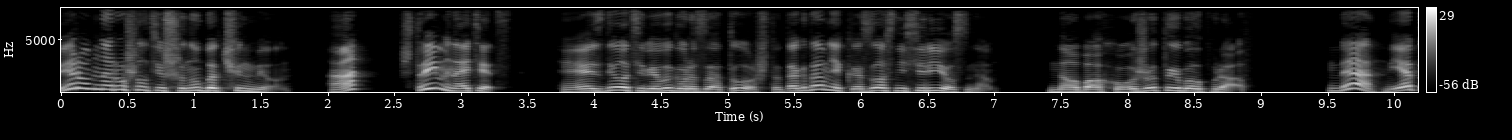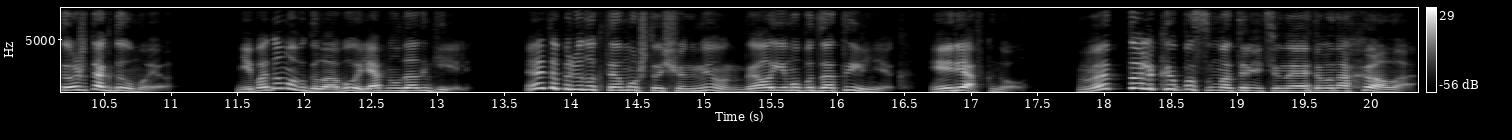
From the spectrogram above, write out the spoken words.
Первым нарушил тишину Бэк Чунмин. «А? Что именно, отец?» «Я сделал тебе выговор за то, что тогда мне казалось несерьезным. Но, похоже, ты был прав». «Да, я тоже так думаю». Не подумав головой, ляпнул Дангель. Это привело к тому, что Чун Мюн дал ему подзатыльник и рявкнул. «Вы только посмотрите на этого нахала!»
